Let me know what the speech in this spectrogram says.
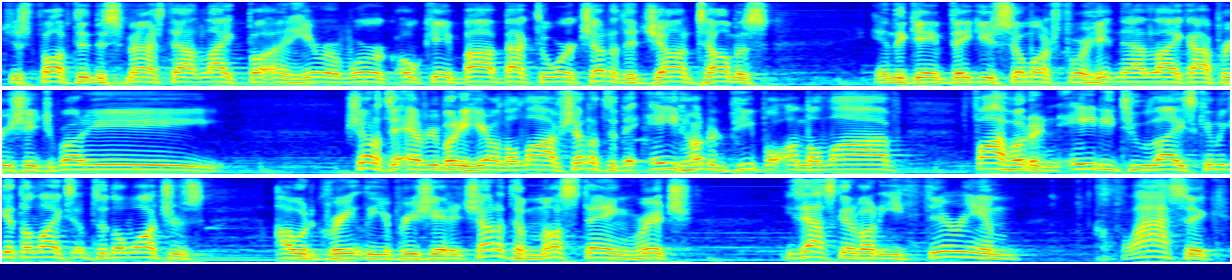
Just popped in to smash that like button here at work. Okay, Bob, back to work. Shout out to John Thomas in the game. Thank you so much for hitting that like. I appreciate you, buddy. Shout out to everybody here on the live. Shout out to the 800 people on the live. 582 likes. Can we get the likes up to the watchers? I would greatly appreciate it. Shout out to Mustang Rich. He's asking about Ethereum Classic.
